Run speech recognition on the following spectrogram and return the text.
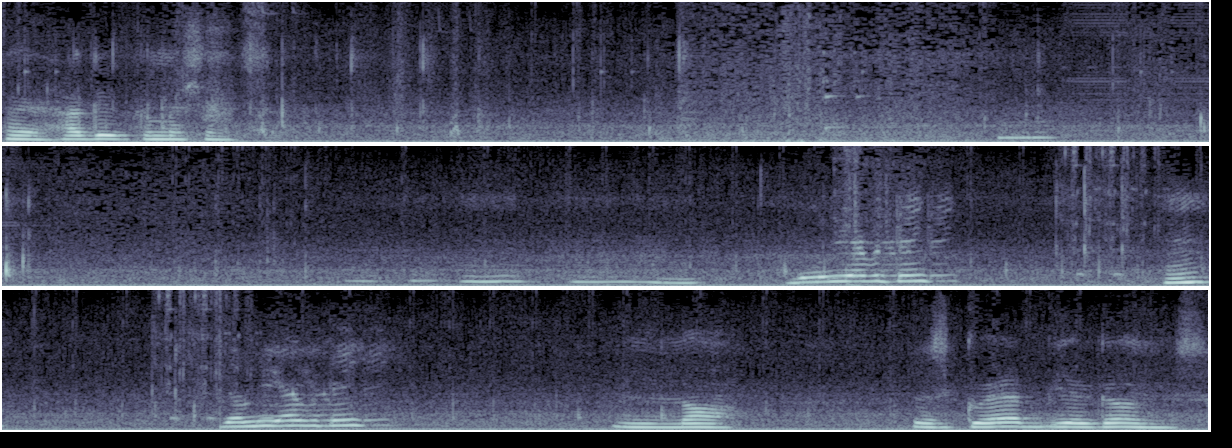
Here, I give you permissions. Delete everything? Hmm? Delete everything? No. Just grab your guns.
